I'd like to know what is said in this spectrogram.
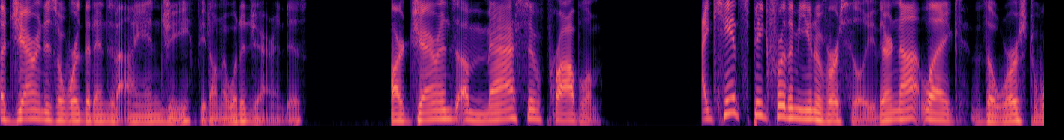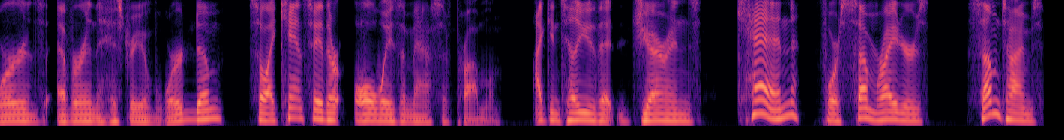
a gerund is a word that ends in ing, if you don't know what a gerund is. Are gerunds a massive problem? I can't speak for them universally. They're not like the worst words ever in the history of worddom. So I can't say they're always a massive problem. I can tell you that gerunds can, for some writers, sometimes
